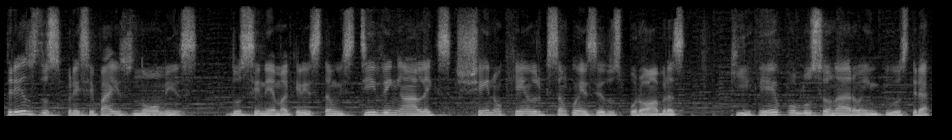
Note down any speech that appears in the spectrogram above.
Três dos principais nomes do cinema cristão, Steven, Alex, Shannon Kendrick, são conhecidos por obras que revolucionaram a indústria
